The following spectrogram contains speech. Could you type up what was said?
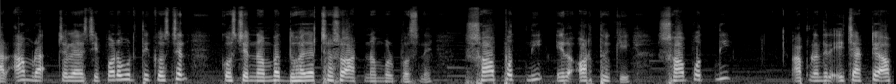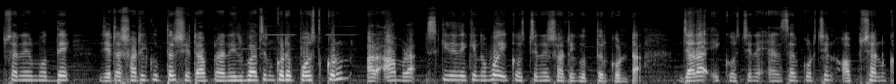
আর আমরা চলে আসছি পরবর্তী কোশ্চেন কোশ্চেন নাম্বার দু নম্বর প্রশ্নে। স্বপত্নী এর অর্থ কি? স্বপত্নী আপনাদের এই চারটে অপশানের মধ্যে যেটা সঠিক উত্তর সেটা আপনারা নির্বাচন করে পোস্ট করুন, আর আমরা স্ক্রিনে দেখে নেব এই কোশ্চেনের সঠিক উত্তর কোনটা। যারা এই কোশ্চেনে অ্যান্সার করছেন অপশান খ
